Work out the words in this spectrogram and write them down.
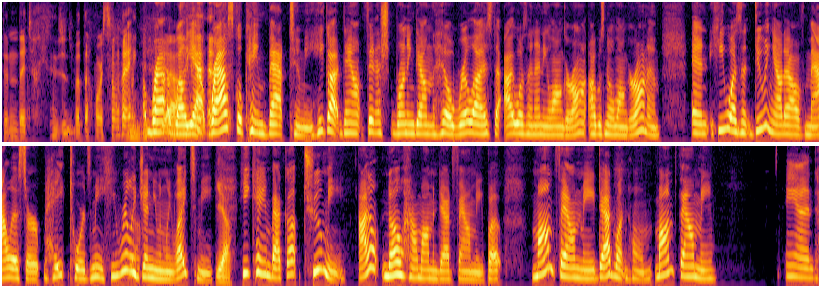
Didn't they tell you to just put the horse away? Mm-hmm. Ra- Yeah. Well, yeah, Rascal came back to me. He got down, finished running down the hill, realized that I wasn't any longer on. I was no longer on him, and he wasn't doing out out of malice or hate towards me. He really Yeah. genuinely liked me. Yeah. He came back up to me. I don't know how mom and dad found me, but mom found me. Dad wasn't home. Mom found me, and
